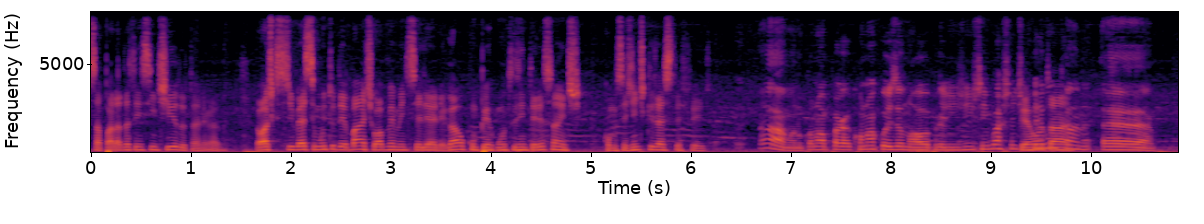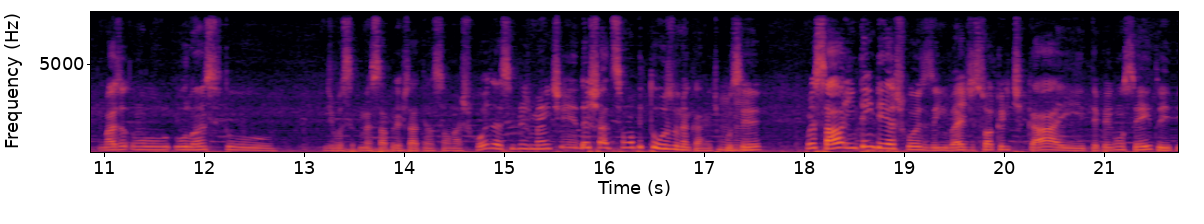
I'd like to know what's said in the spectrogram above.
Essa parada tem sentido, tá ligado? Eu acho que se tivesse muito debate, obviamente seria legal com perguntas interessantes, como se a gente quisesse ter feito. Ah, mano, quando uma, quando uma coisa nova pra gente, a gente tem bastante Perguntar. perguntar, né? É, mas o, o lance do, de você começar a prestar atenção nas coisas é simplesmente deixar de ser um obtuso, né, cara? Tipo, Uhum. você começar a entender as coisas, em vez de só criticar e ter preconceito e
